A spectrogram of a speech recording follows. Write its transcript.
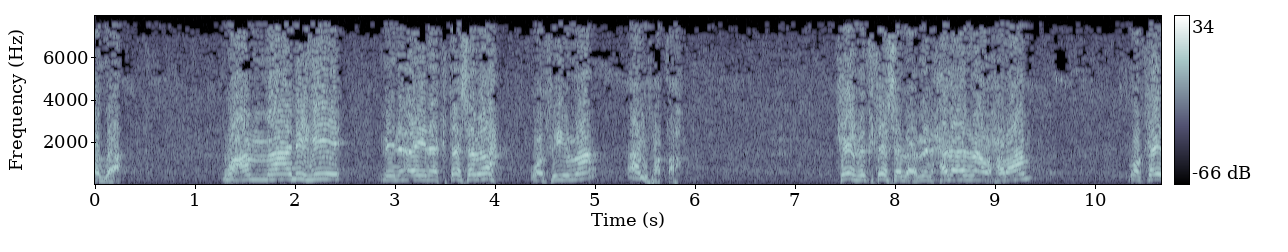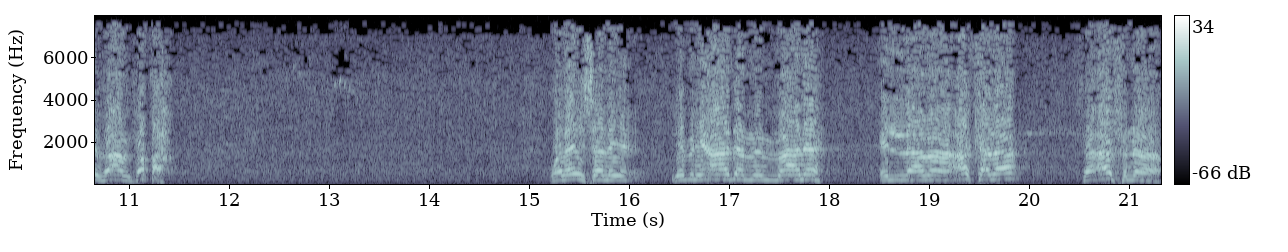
أربع. وعن ماله من أين اكتسبه؟ وفيما أنفقه. كيف اكتسبه؟ من حلال أو حرام؟ وكيف أنفقه؟ وليس لابن آدم من ماله إلا ما أكل فأفنى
